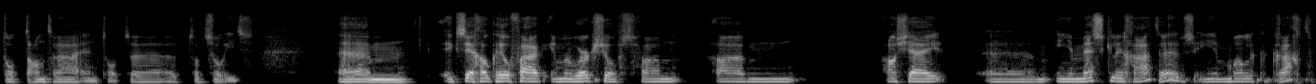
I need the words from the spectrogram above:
tot tantra en tot, uh, tot zoiets. Um, ik zeg ook heel vaak in mijn workshops van als jij Ehm, in je masculine gaat, hè, dus in je mannelijke kracht,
